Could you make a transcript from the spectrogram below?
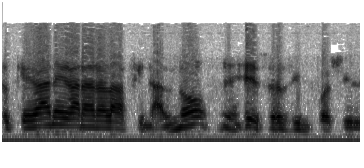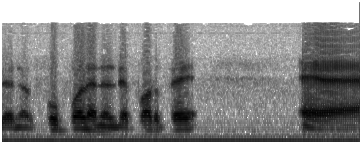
el que gane ganará la final, ¿no? Eso es imposible en el fútbol, en el deporte. Eh,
